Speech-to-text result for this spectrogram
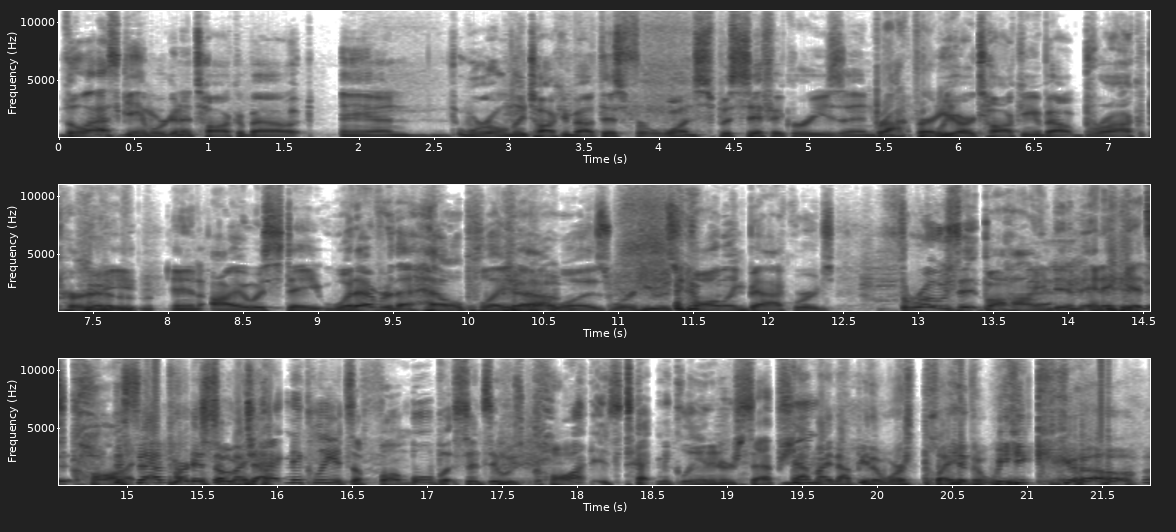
The last game we're going to talk about and we're only talking about this for one specific reason. Brock Purdy. We are talking about Brock Purdy in Iowa State, whatever the hell play that was, where he was falling backwards, throws it behind him, and it gets caught. The sad part is so that technically it's a fumble, but since it was caught, it's technically an interception. That might not be the worst play of the week. Florida,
